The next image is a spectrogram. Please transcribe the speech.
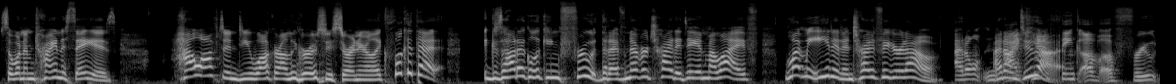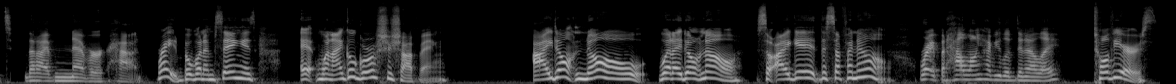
So what I'm trying to say is, how often do you walk around the grocery store and you're like, look at that exotic looking fruit that I've never tried a day in my life. Let me eat it and try to figure it out. I don't. I don't I do can't that. think of a fruit that I've never had. Right. But what I'm saying is, eh, when I go grocery shopping, I don't know what I don't know. So I get the stuff I know. Right, but how long have you lived in LA? 12 years.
